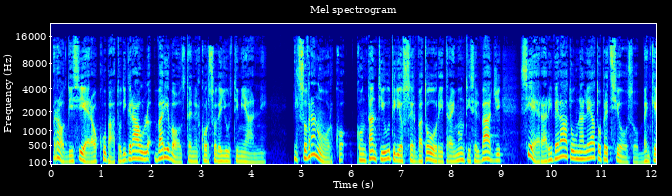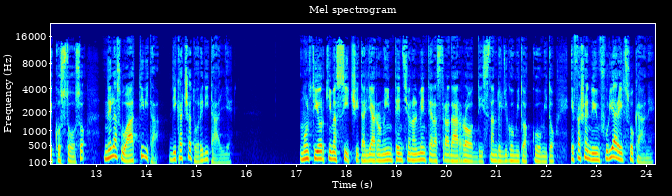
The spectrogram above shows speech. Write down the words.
Roddy si era occupato di Graul varie volte nel corso degli ultimi anni. Il sovrano orco con tanti utili osservatori tra i monti selvaggi, si era rivelato un alleato prezioso, benché costoso, nella sua attività di cacciatore di taglie. Molti orchi massicci tagliarono intenzionalmente la strada a Roddy, standogli gomito a gomito e facendo infuriare il suo cane.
